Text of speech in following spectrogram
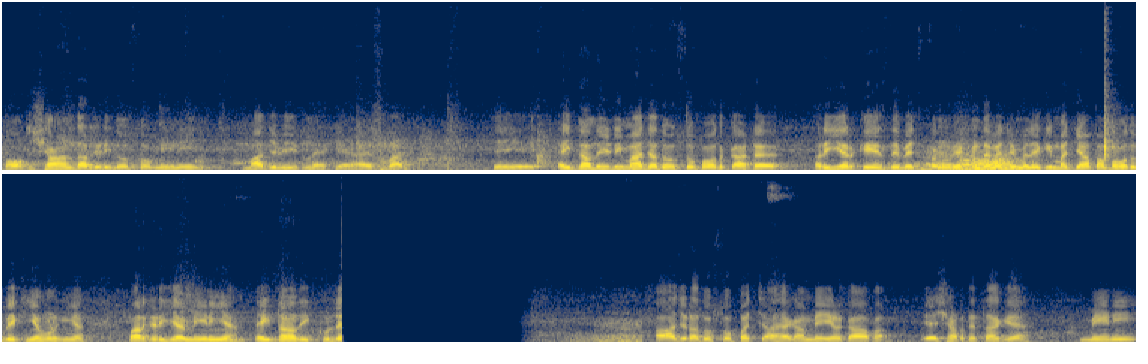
ਬਹੁਤ ਸ਼ਾਨਦਾਰ ਜਿਹੜੀ ਦੋਸਤੋ ਮੀਨੀ ਮੱਝ ਵੀਰ ਲੈ ਕੇ ਆਇਆ ਇਸ ਵਾਰ। ਤੇ ਐਦਾਂ ਦੀ ਜਿਹੜੀ ਮੱਝ ਆ ਦੋਸਤੋ, ਬਹੁਤ ਘੱਟ ਰੀਅਰ ਕੇਸ ਦੇ ਵਿੱਚ ਤੁਹਾਨੂੰ ਵੇਖਣ ਦੇ ਵਿੱਚ ਮਿਲੇਗੀ। ਮੱਝਾਂ ਆਪਾਂ ਬਹੁਤ ਵੇਖੀਆਂ ਹੋਣਗੀਆਂ, ਪਰ ਜਿਹੜੀ ਆ ਮੀਣੀ ਆ ਐਦਾਂ ਦੀ ਖੁੱਲੇ ਆ ਜਿਹੜਾ ਦੋਸਤੋ ਬੱਚਾ ਹੈਗਾ, ਮੇਲ ਕਾਫ ਇਹ ਛੱਡ ਦਿੱਤਾ ਗਿਆ। ਮੇਨੀ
